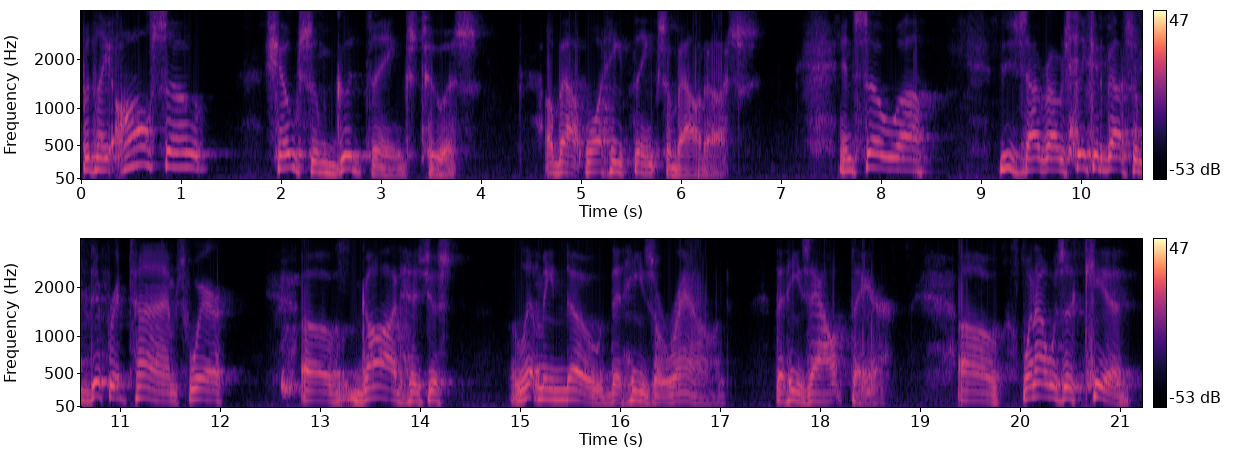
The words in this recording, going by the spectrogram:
but they also show some good things to us about what he thinks about us. And so, uh, I was thinking about some different times where uh, God has just let me know that He's around, that He's out there. Uh, when I was a kid,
